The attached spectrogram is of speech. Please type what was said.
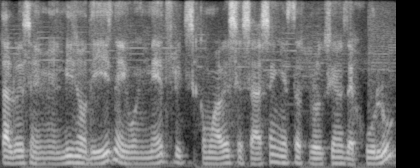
tal vez en el mismo Disney o en Netflix, como a veces hacen estas producciones de Hulu.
